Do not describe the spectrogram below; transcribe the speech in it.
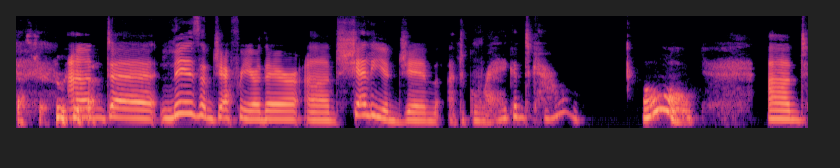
That's true. Yeah. and uh, Liz and Jeffrey are there, and Shelley and Jim, and Greg and Carol. oh, And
